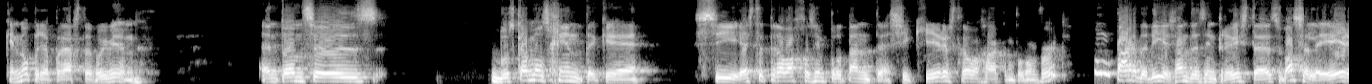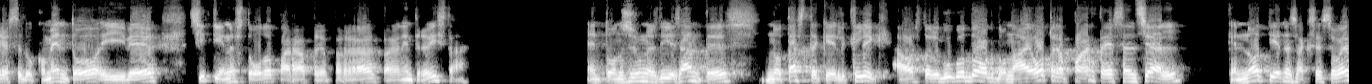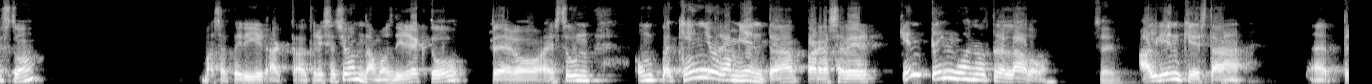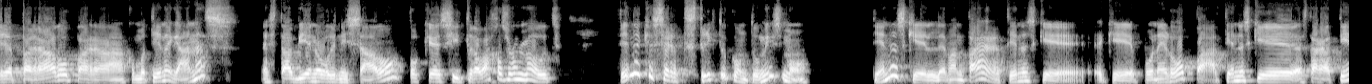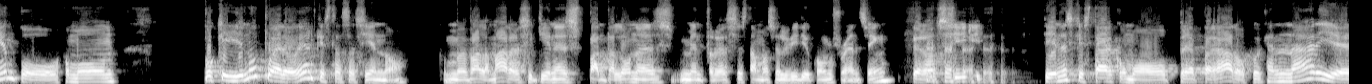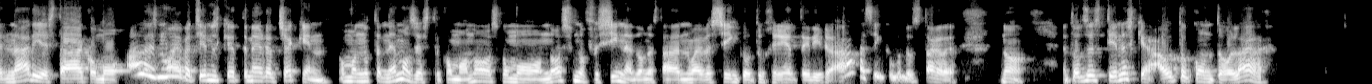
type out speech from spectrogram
que no preparaste muy bien. Entonces, buscamos gente que si este trabajo es importante, si quieres trabajar con Convert, un par de días antes de entrevistas vas a leer ese documento y ver si tienes todo para preparar para la entrevista. Entonces, unos días antes, notaste que el clic a el Google Doc, donde hay otra parte esencial que no tienes acceso a esto, vas a pedir autorización, damos directo, pero es un, un pequeño herramienta para saber quién tengo en otro lado. Alguien que está eh, preparado para, como tiene ganas, está bien organizado, porque si trabajas remote, Tienes que ser estricto con tú mismo. Tienes que levantar, tienes que, que poner ropa, tienes que estar a tiempo, como porque yo no puedo ver qué estás haciendo. Como va la madre si tienes pantalones mientras estamos en el video conferencing, pero sí tienes que estar como preparado, porque nadie, nadie está como, a las nueve tienes que tener el check-in. Como no tenemos esto, como no es como, no es una oficina donde está nueve, cinco, tu gerente dirá, ah, cinco minutos tarde. No. Entonces tienes que autocontrolar.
